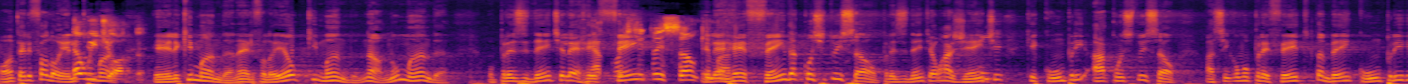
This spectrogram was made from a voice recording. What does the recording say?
ontem ele falou. Ele é um idiota. Manda. Ele que manda, né? Ele falou, eu que mando. Não, não manda. O presidente ele é refém. É a Constituição que ele é manda. é refém da Constituição. O presidente é um agente que cumpre a Constituição, assim como o prefeito também cumpre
